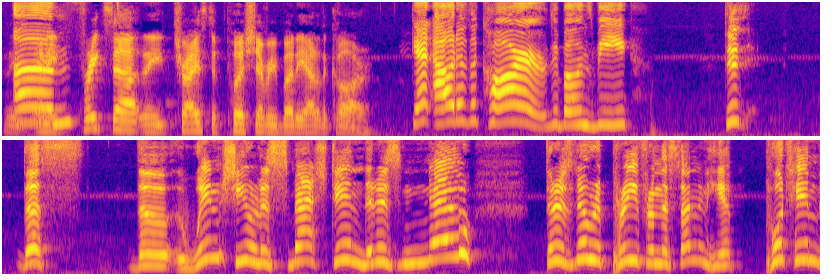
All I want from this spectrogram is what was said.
And he, and he Um. freaks out and he tries to push everybody out of the car. Get out of the car, DeBonesby. This, the the windshield is smashed in. There is no there is no reprieve from the sun in here. Put him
